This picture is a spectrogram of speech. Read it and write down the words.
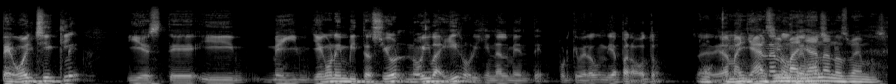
Pegó el chicle y, este, y me llega una invitación. No iba a ir originalmente porque era un día para otro. O sea, mañana así nos mañana vemos. nos vemos.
